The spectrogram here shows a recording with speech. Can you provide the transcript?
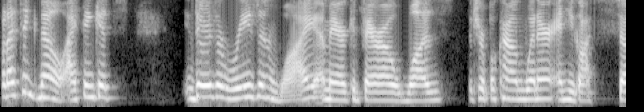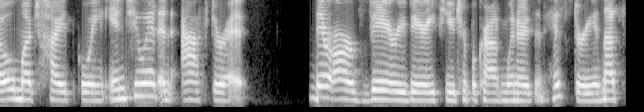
But I think no, I think it's, there's a reason why American Pharoah was the Triple Crown winner and he got so much hype going into it and after it. There are very, very few Triple Crown winners in history, and that's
